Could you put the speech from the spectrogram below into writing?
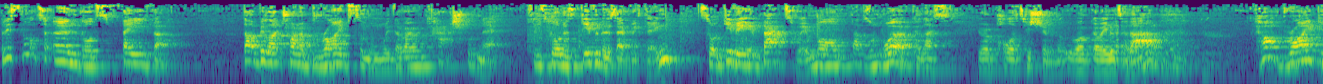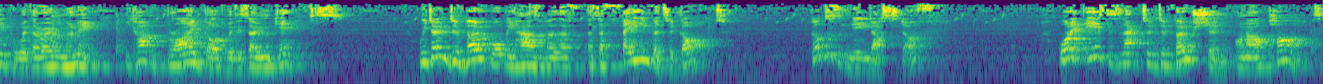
But it's not to earn God's favour. That would be like trying to bribe someone with their own cash, wouldn't it? Since God has given us everything, sort of giving it back to Him, well, that doesn't work unless you're a politician, but we won't go into that. You can't bribe people with their own money. You can't bribe God with His own gifts. We don't devote what we have as a, as a favour to God. God doesn't need our stuff. What it is is an act of devotion on our part.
